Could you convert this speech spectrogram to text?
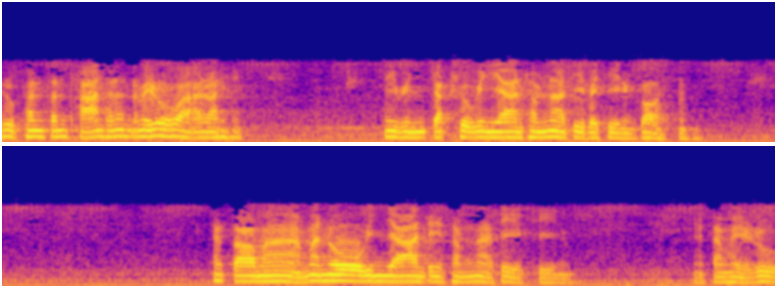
รูปพันสันฐานเท่านั้นไม่รู้ว่าอะไร นี่เป็นจักสุวิญญาณทำหน้าที่ไปทีหนึ่งก่อนถ้าต่อมามโนวิญญาณจะทำหน้าที่อีกทีนึงทำให้รู้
